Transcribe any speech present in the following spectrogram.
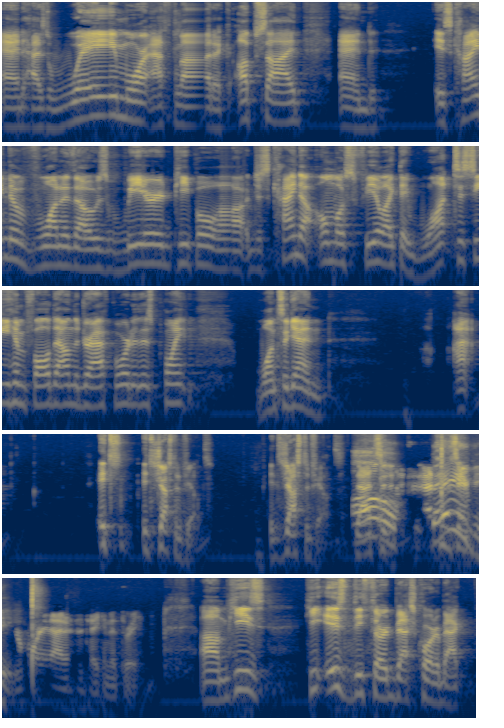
and has way more athletic upside and is kind of one of those weird people uh, just kind of almost feel like they want to see him fall down the draft board at this point. Once again, I it's it's Justin Fields. It's Justin Fields. That's oh, That's baby. The 49ers are taking the three. Um, he's he is the third best quarterback,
